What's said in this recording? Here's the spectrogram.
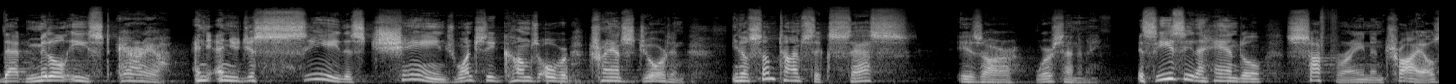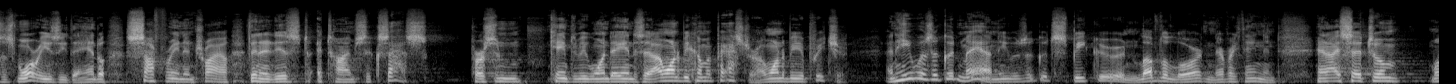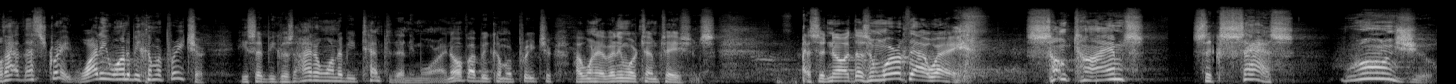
that Middle East area. And, and you just see this change once he comes over Transjordan. You know, sometimes success is our worst enemy. It's easy to handle suffering and trials. It's more easy to handle suffering and trial than it is to, at times success person came to me one day and said, I want to become a pastor. I want to be a preacher. And he was a good man. He was a good speaker and loved the Lord and everything. And, and I said to him, Well, that, that's great. Why do you want to become a preacher? He said, Because I don't want to be tempted anymore. I know if I become a preacher, I won't have any more temptations. I said, No, it doesn't work that way. Sometimes success ruins you.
